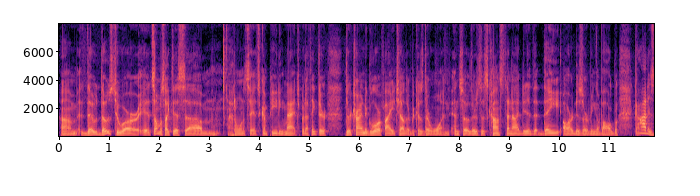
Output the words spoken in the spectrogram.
Um, those, those two are. It's almost like this. Um, I don't want to say it's a competing match, but I think they're they're trying to glorify each other because they're one, and so there's this constant idea that they are deserving of all. God is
